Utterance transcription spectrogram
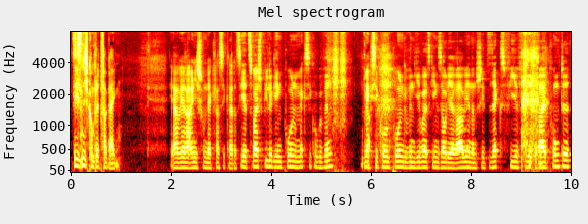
sie es nicht komplett vergeigen. Ja, wäre eigentlich schon der Klassiker, dass sie jetzt zwei Spiele gegen Polen und Mexiko gewinnen. Mexiko und Polen gewinnen jeweils gegen Saudi-Arabien. Dann steht 6, 4, 4, 3 Punkte.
